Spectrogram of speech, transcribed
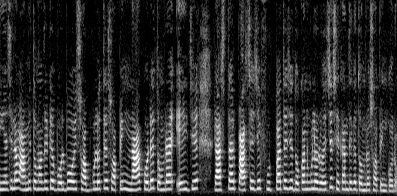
নিয়েছিলাম। আমি তোমাদেরকে বলব ওই সবগুলোতে শপিং না করে তোমরা এই যে রাস্তার পাশে যে ফুটপাতে যে দোকানগুলো রয়েছে সেখান থেকে তোমরা শপিং করো।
